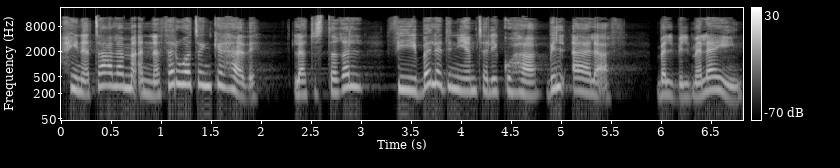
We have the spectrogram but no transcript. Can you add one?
حين تعلم أن ثروة كهذه لا تستغل في بلد يمتلكها بالآلاف بل بالملايين.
